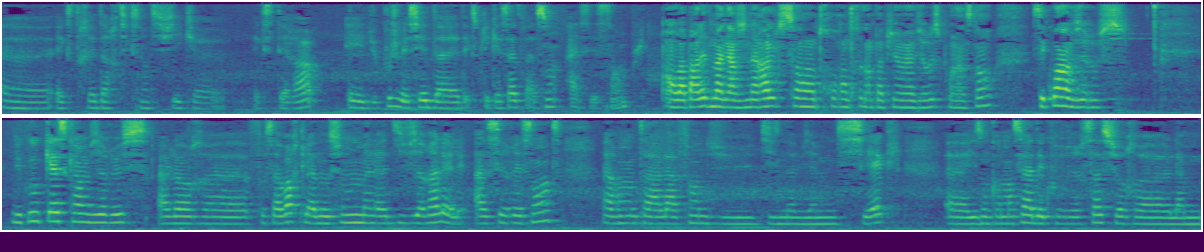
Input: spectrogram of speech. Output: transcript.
euh, extraits d'articles scientifiques, euh, etc. Et du coup, je vais essayer d'expliquer ça de façon assez simple. On va parler de manière générale sans trop rentrer dans le papillomavirus pour l'instant. C'est quoi un virus? Du coup, qu'est-ce qu'un virus? Alors, il euh, faut savoir que la notion de maladie virale, elle est assez récente. Elle remonte à la fin du 19e siècle. Euh, ils ont commencé à découvrir ça sur euh,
